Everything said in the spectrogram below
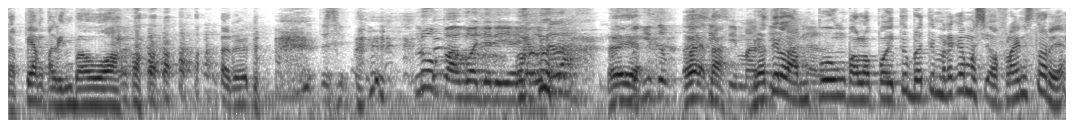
Tapi yang paling bawah. Lupa gua jadi ya udahlah. Eh, iya. Begitu Eh, masih nah, berarti ada. Lampung, Palopo itu berarti mereka masih offline store ya?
